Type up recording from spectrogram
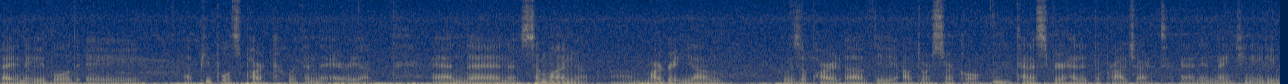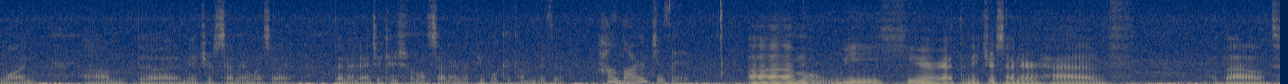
that enabled a, a people's park within the area. And then someone, um, Margaret Young, who was a part of the Outdoor Circle, kind of spearheaded the project. And in 1981, um, the Nature Center was a, then an educational center that people could come visit. How large is it? Um, we here at the Nature Center have about.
